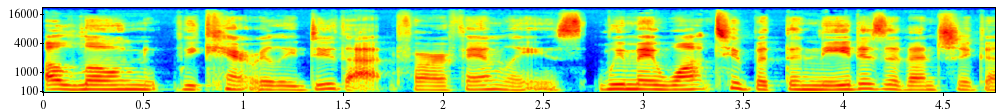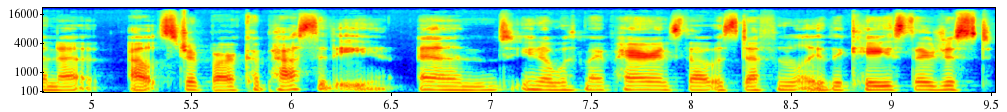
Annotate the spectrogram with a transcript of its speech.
alone we can't really do that for our families. We may want to, but the need is eventually going to outstrip our capacity. And, you know, with my parents, that was definitely the case. They're just,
